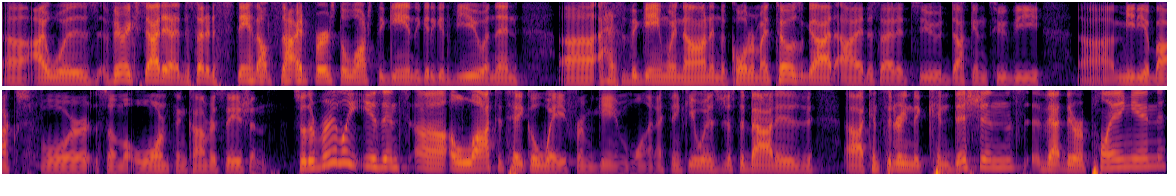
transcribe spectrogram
Uh, I was very excited. I decided to stand outside first to watch the game to get a good view, and then uh, as the game went on and the colder my toes got, I decided to duck into the uh, media box for some warmth and conversation. So there really isn't uh, a lot to take away from Game One. I think it was just about as uh, considering the conditions that they were playing in.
